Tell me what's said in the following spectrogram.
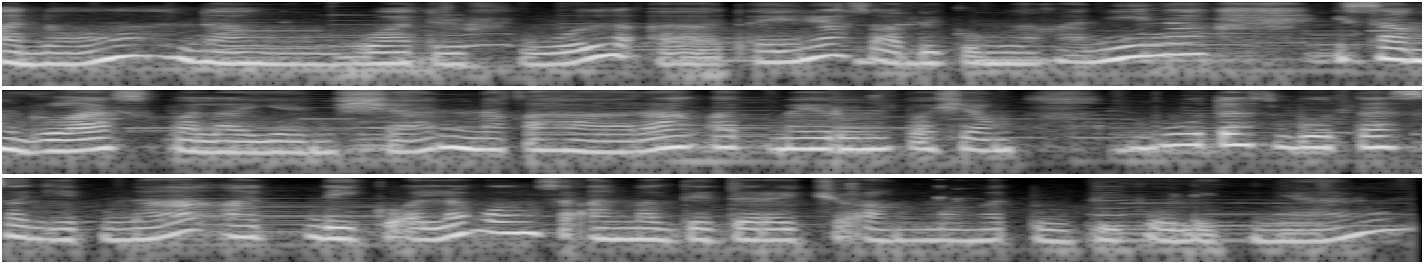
ano ng waterfall. At ayun nga sabi ko nga kanina isang glass pala yan siya nakaharang at mayroon pa siyang butas-butas sa gitna at di ko alam kung saan magdediretso ang mga tubig ulit niyan.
